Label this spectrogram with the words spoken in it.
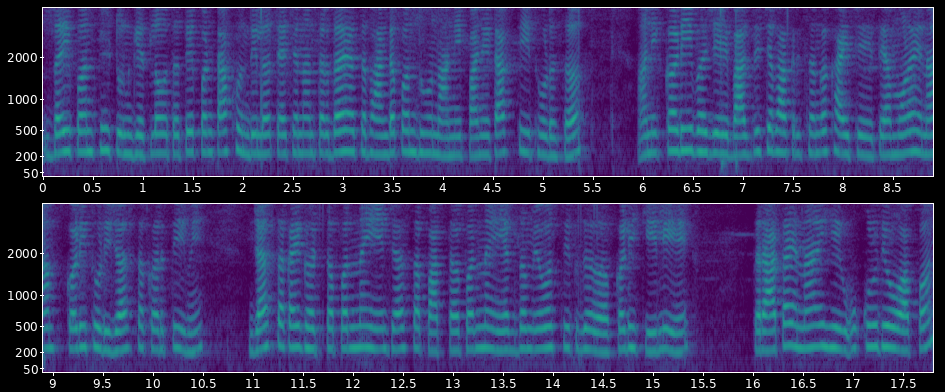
दही पण फेटून घेतलं होतं ते पण टाकून दिलं. त्याच्यानंतर दह्याचं भांडं पण धुवून आणि पाणी टाकते थोडंसं. आणि कढी भजे बाजरीच्या भाकरी संग खायचे. त्यामुळे ना कढी थोडी जास्त करते मी. जास्त काही घट्ट पण नाही आहे जास्त पातळ पण नाही एकदम व्यवस्थित ग कढी केली आहे. तर आता आहे ना हे उकळू देऊ आपण.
